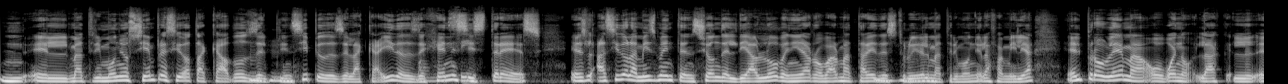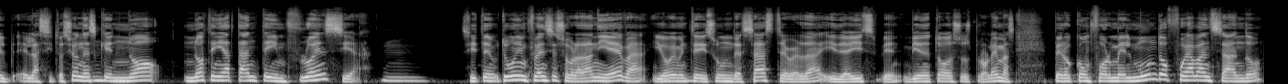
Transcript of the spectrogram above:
el matrimonio siempre ha sido atacado desde el principio, desde la caída, desde Génesis 3. Es, ha sido la misma intención del diablo venir a robar, matar y destruir el matrimonio y la familia. El problema, o bueno, la, situación es que no, no tenía tanta influencia. Sí, tuvo influencia sobre Adán y Eva y obviamente hizo un desastre, ¿verdad? Y de ahí vienen todos sus problemas. Pero conforme el mundo fue avanzando,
